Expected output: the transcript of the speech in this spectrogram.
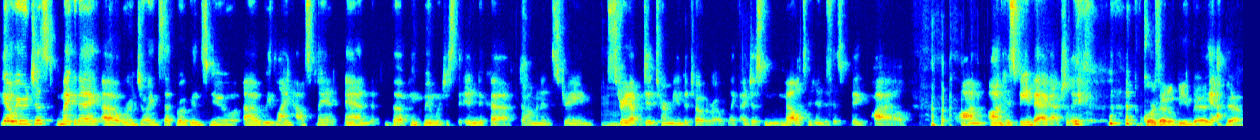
Yeah, we were just Mike and I uh, were enjoying Seth Rogen's new uh, weed line houseplant, and the Pink Moon, which is the indica dominant strain, Mm. straight up did turn me into Totoro. Like I just melted into this big pile on on his beanbag, actually. of course, I have a beanbag. Yeah. yeah.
